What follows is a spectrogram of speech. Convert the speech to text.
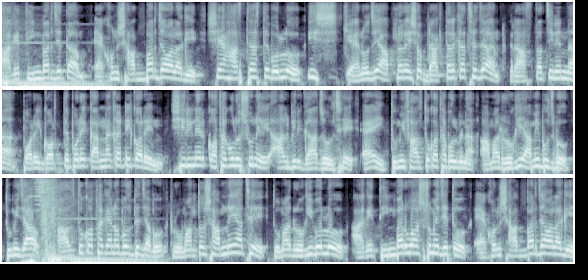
আগে তিনবার যেতাম, এখন সাতবার যাওয়া লাগে। সে হাসতে হাসতে বলল, ইস, কেন যে আপনারা এসব ডাক্তারের কাছে যান? রাস্তা চিনেন না, পরে গর্তে পড়ে কান্নাকাটি করেন। শিরিনের কথাগুলো শুনে আলভির গা জ্বলছে, এই, তুমি ফালতু কথা বলবে না, আমার রোগী আমি বুঝব, তুমি যাও। ফালতু কথা কেন বলতে যাব? প্রমাণ তো সামনেই আছে। তোমার রোগী বলল, আগে তিনবার ওয়াশরুমে যেত এখন সাতবার যাওয়া লাগে,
